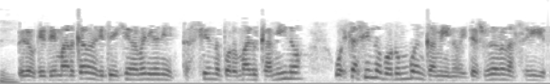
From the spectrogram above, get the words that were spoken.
Sí. pero que te marcaron y que te dijeron, vení, vení, estás yendo por mal camino o estás yendo por un buen camino y te ayudaron a seguir.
